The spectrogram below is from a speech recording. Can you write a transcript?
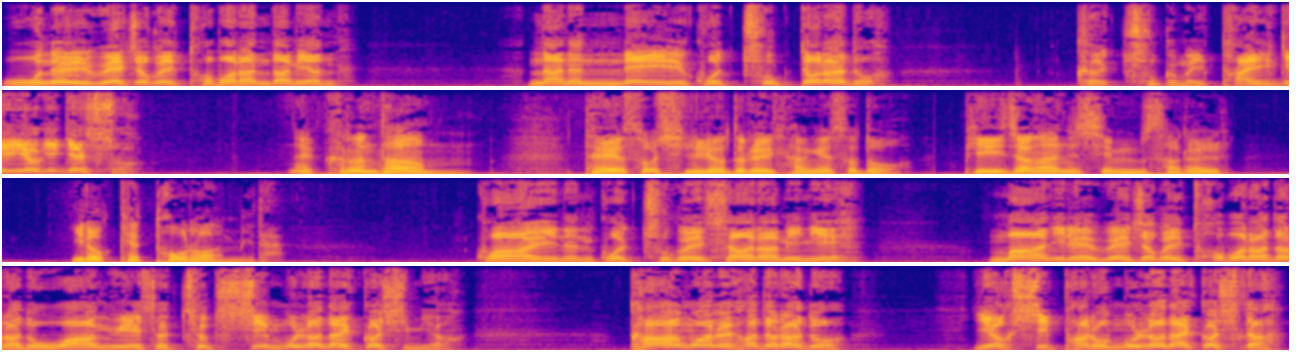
오늘 외적을 토벌한다면 나는 내일 곧 죽더라도 그 죽음을 달게 여기겠소. 네, 그런 다음 대소신료들을 향해서도 비장한 심사를 이렇게 토로합니다. 과인은 곧 죽을 사람이니 만일에 외적을 토벌하더라도 왕위에서 즉시 물러날 것이며 강화를 하더라도 역시 바로 물러날 것이다.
